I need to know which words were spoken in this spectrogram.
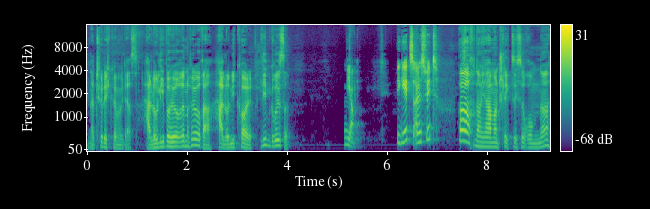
Natürlich können wir das. Hallo, liebe Hörerinnen und Hörer. Hallo, Nicole. Liebe Grüße. Ja. Wie geht's? Alles fit? Ach, naja, man schlägt sich so rum, ne?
